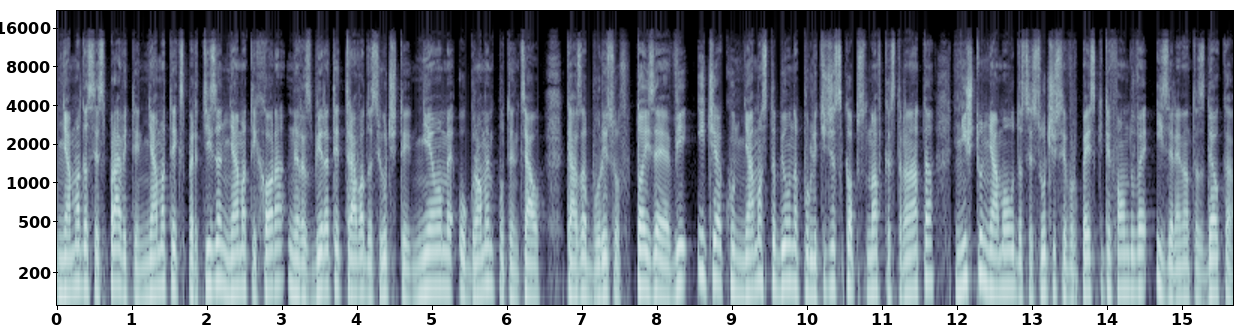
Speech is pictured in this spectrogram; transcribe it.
Няма да се справите, нямате експертиза, нямате хора, не разбирате, трябва да се учите. Ние имаме огромен потенциал, каза Борисов. Той заяви и че ако няма стабилна политическа обстановка в страната, нищо нямало да се случи с европейските фондове и зелената сделка.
